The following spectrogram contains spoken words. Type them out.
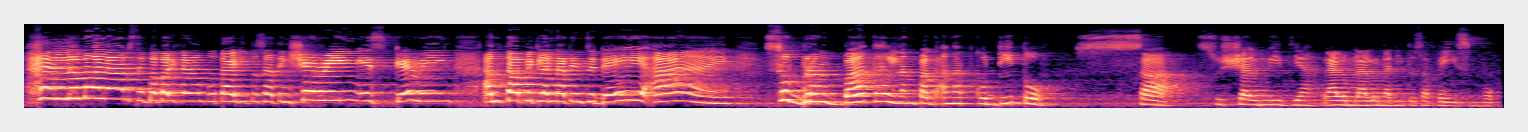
Hello mga loves! Nagbabalik na naman po tayo dito sa ating Sharing is Caring. Ang topic lang natin today ay sobrang bakal ng pag-angat ko dito sa social media, lalong-lalo na dito sa Facebook.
